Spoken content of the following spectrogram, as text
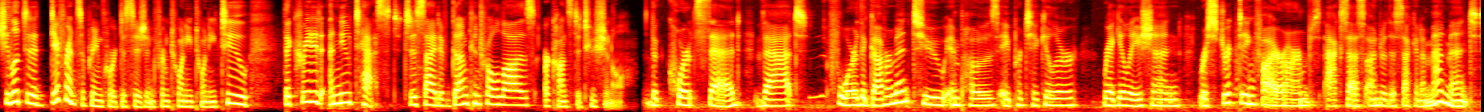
She looked at a different Supreme Court decision from 2022 that created a new test to decide if gun control laws are constitutional the court said that for the government to impose a particular regulation restricting firearms access under the Second Amendment,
